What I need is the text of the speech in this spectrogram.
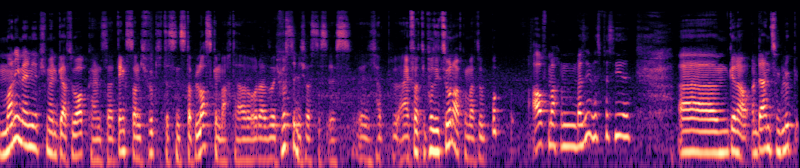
Money Management gab es überhaupt keins. Da denkst du doch nicht wirklich, dass ich einen Stop-Loss gemacht habe oder so. Ich wusste nicht, was das ist. Ich habe einfach die Position aufgemacht. So, bupp, aufmachen, mal sehen, was passiert. Ähm, genau, und dann zum Glück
